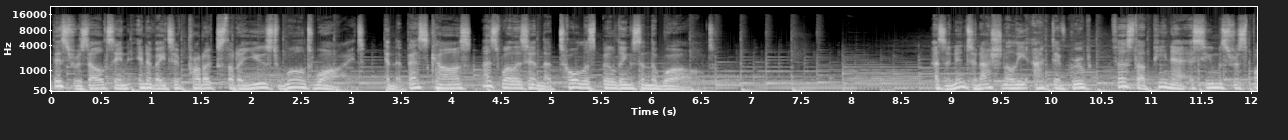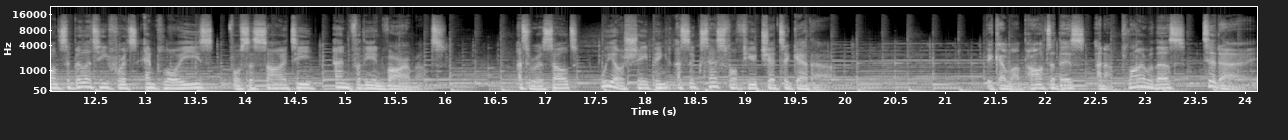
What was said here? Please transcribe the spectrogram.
This results in innovative products that are used worldwide, in the best cars as well as in the tallest buildings in the world. As an internationally active group, voestalpine assumes responsibility for its employees, for society, and for the environment. As a result, we are shaping a successful future together. Become a part of this and apply with us today.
